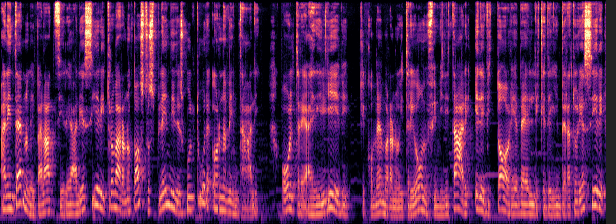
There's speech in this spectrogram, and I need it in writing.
All'interno dei palazzi reali assiri trovarono posto splendide sculture ornamentali, oltre ai rilievi che commemorano i trionfi militari e le vittorie belliche degli imperatori assiri,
